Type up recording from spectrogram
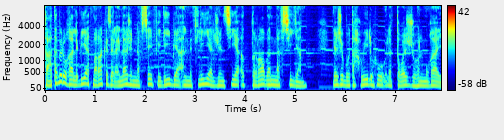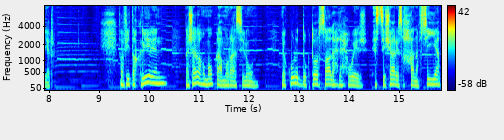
تعتبر غالبية مراكز العلاج النفسي في ليبيا المثلية الجنسية اضطرابا نفسيا يجب تحويله إلى التوجه المغاير. ففي تقرير نشره موقع مراسلون يقول الدكتور صالح الحويج استشاري صحة نفسية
